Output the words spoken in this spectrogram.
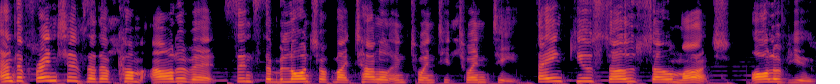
and the friendships that have come out of it since the launch of my channel in 2020. Thank you so, so much all of you.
